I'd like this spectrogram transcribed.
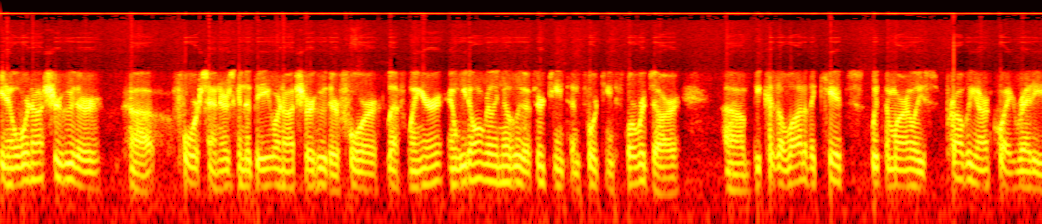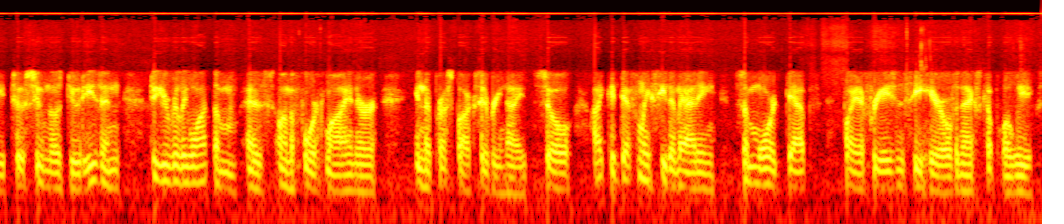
you know, we're not sure who their uh, four center is going to be. We're not sure who their four left winger, and we don't really know who their 13th and 14th forwards are. Um, because a lot of the kids with the Marlies probably aren't quite ready to assume those duties. And do you really want them as on the fourth line or in the press box every night? So I could definitely see them adding some more depth by a free agency here over the next couple of weeks.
